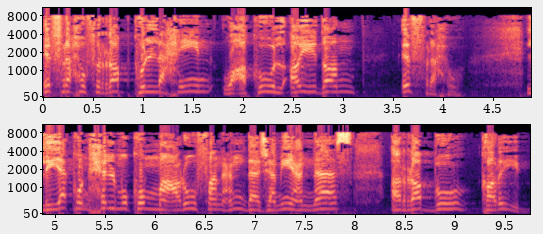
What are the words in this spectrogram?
افرحوا في الرب كل حين وأقول أيضا افرحوا. ليكن حلمكم معروفا عند جميع الناس الرب قريب.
